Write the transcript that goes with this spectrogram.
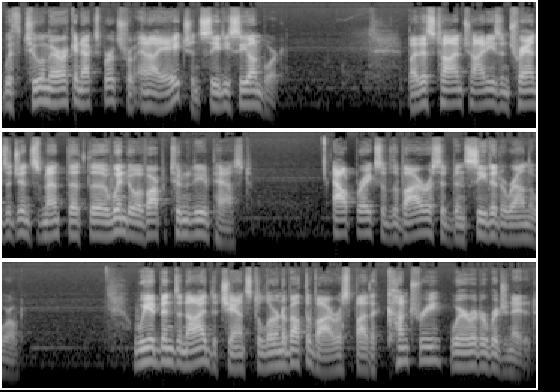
with two American experts from NIH and CDC on board. By this time, Chinese intransigence meant that the window of opportunity had passed. Outbreaks of the virus had been seeded around the world. We had been denied the chance to learn about the virus by the country where it originated.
